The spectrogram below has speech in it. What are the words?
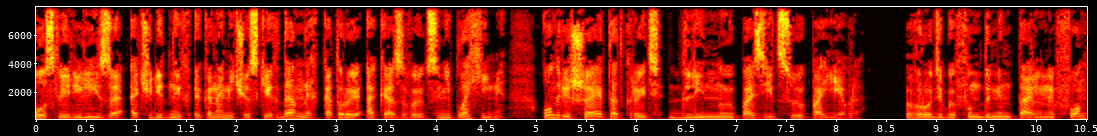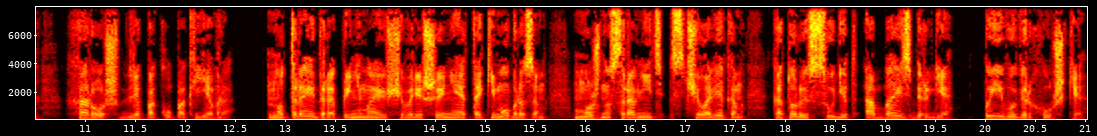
После релиза очередных экономических данных, которые оказываются неплохими, он решает открыть длинную позицию по евро. Вроде бы фундаментальный фон хорош для покупок евро. Но трейдера, принимающего решение таким образом, можно сравнить с человеком, который судит об айсберге по его верхушке.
